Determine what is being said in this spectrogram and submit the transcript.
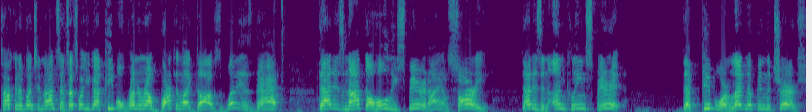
talking a bunch of nonsense. That's why you got people running around barking like dogs. What is that? That is not the Holy Spirit. I am sorry. That is an unclean spirit that people are letting up in the church.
